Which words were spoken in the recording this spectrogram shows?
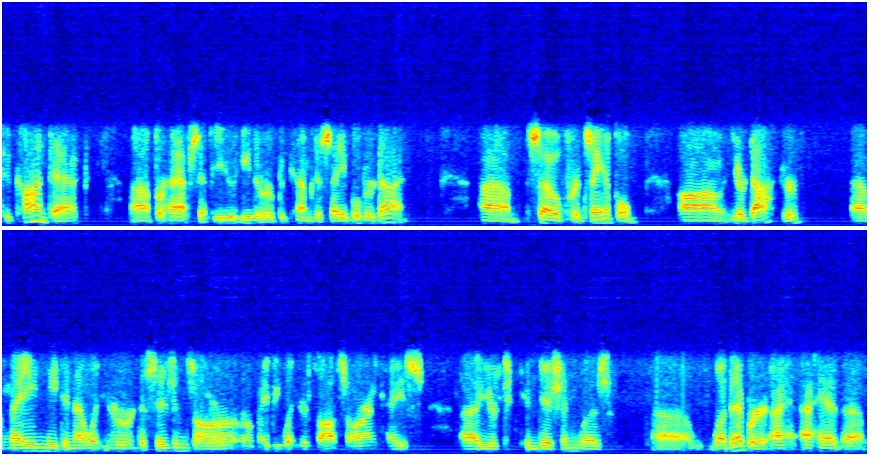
to contact, uh, perhaps if you either become disabled or die. Um, so, for example, uh, your doctor uh, may need to know what your decisions are, or maybe what your thoughts are in case uh, your condition was uh, whatever. I, I had um,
